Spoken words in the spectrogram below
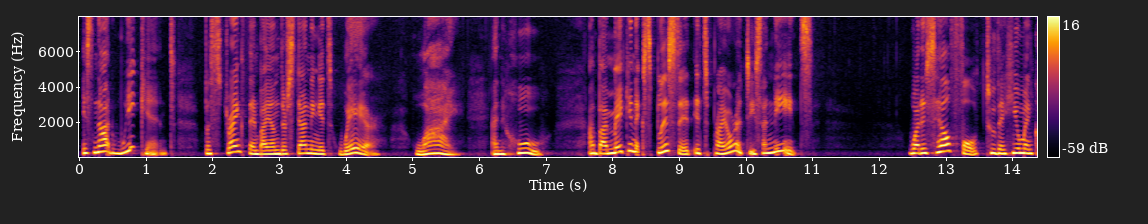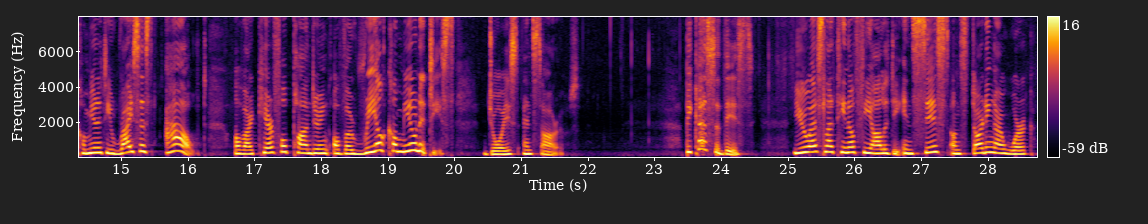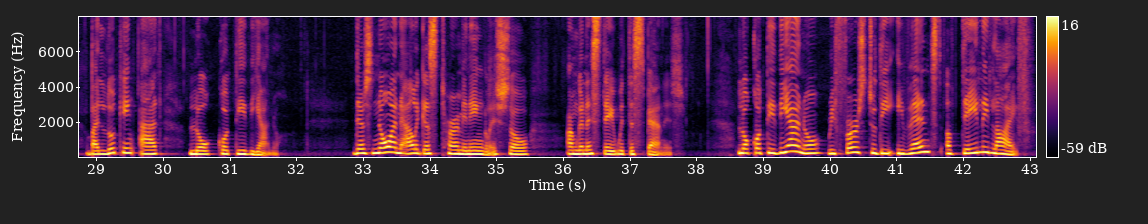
is not weakened, but strengthened by understanding its where, why, and who, and by making explicit its priorities and needs. What is helpful to the human community rises out of our careful pondering of a real community's joys and sorrows. Because of this, U.S. Latino theology insists on starting our work by looking at lo cotidiano. There's no analogous term in English, so I'm going to stay with the Spanish. Lo cotidiano refers to the events of daily life,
